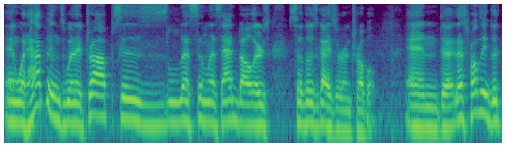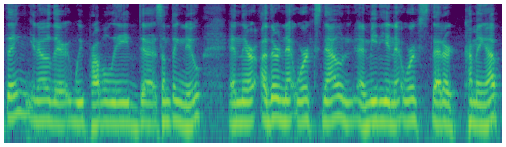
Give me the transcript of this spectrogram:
And what happens when it drops is less and less ad dollars, so those guys are in trouble and uh, that's probably a good thing. You know, there we probably need uh, something new, and there are other networks now, uh, media networks that are coming up.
